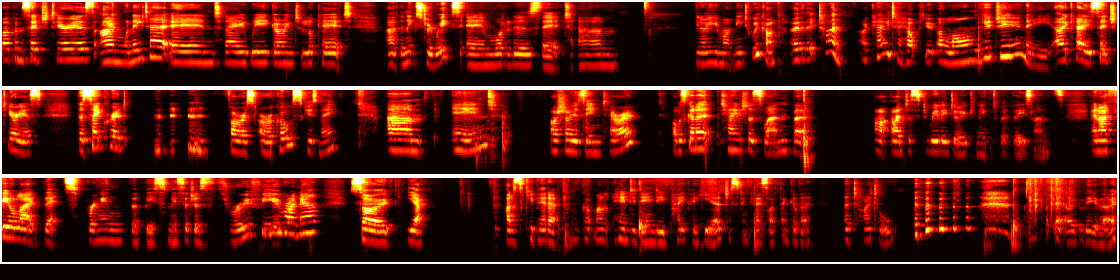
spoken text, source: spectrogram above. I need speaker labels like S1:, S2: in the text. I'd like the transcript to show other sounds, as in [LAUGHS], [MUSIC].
S1: welcome Sagittarius. I'm Juanita and today we're going to look at uh, the next two weeks and what it is that um, you know you might need to work on over that time okay to help you along your journey okay Sagittarius the sacred [CLEARS THROAT] forest oracle excuse me um, and I'll show you Zen Tarot I was going to change this one but I, I just really do connect with these ones and I feel like that's bringing the best messages through for you right now so yeah I'll just keep at it. I've got my handy dandy paper here just in case I think of a, a title. [LAUGHS] I'll put that over there though.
